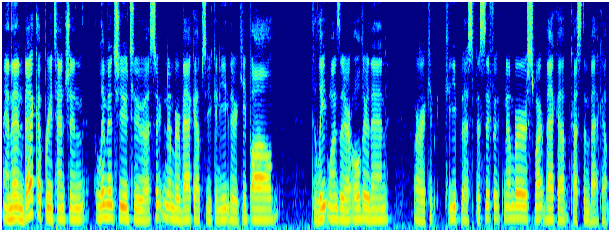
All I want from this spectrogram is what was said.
And then backup retention limits you to a certain number of backups. You can either keep all delete ones that are older than, or keep a specific number, smart backup, custom backup.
